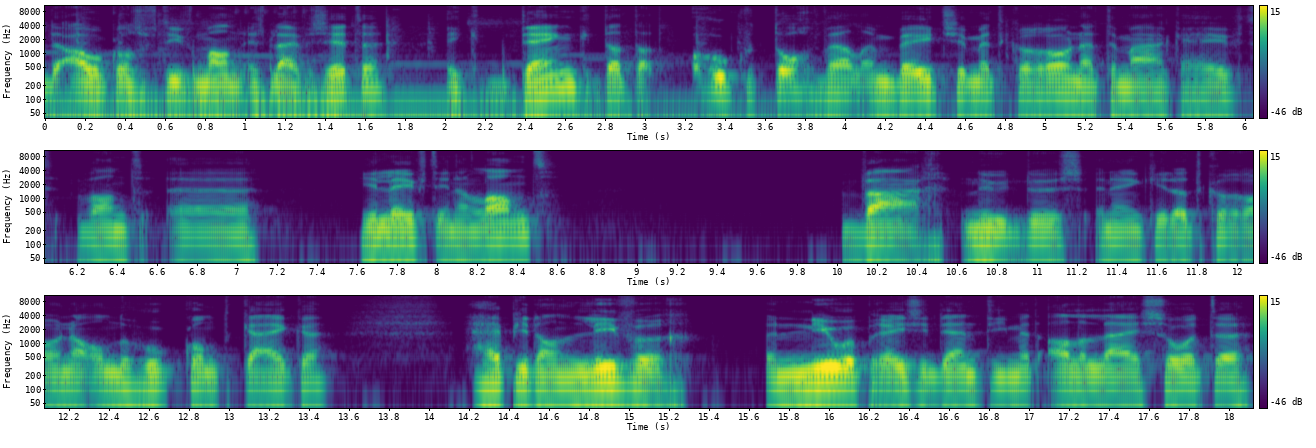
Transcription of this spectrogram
de oude conservatieve man is blijven zitten. Ik denk dat dat ook toch wel een beetje met corona te maken heeft. Want eh, je leeft in een land waar nu dus in één keer dat corona om de hoek komt kijken. Heb je dan liever een nieuwe president die met allerlei soorten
